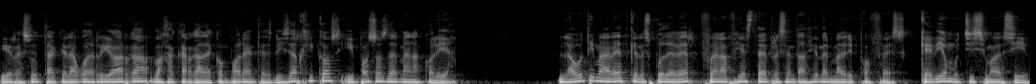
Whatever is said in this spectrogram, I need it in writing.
y resulta que el agua de Río Arga baja carga de componentes lisérgicos y pozos de melancolía. La última vez que les pude ver fue en la fiesta de presentación del Madrid Pop Fest, que dio muchísimo de sí.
